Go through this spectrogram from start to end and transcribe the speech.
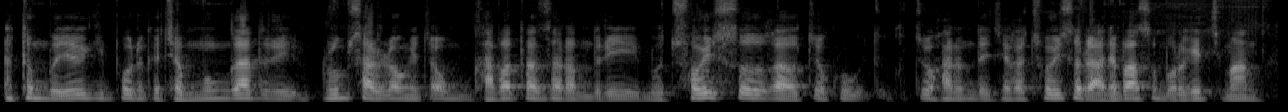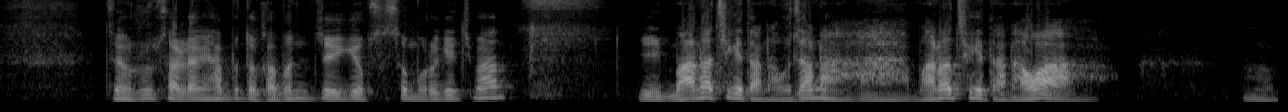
하여튼 뭐 여기 보니까 전문가들이 룸살롱에 좀 가봤던 사람들이 뭐 초이스가 어쩌고 저쩌고 하는데 제가 초이스를 안 해봐서 모르겠지만 저는 룸살롱에 한 번도 가본 적이 없어서 모르겠지만 이 만화책에 다 나오잖아. 아, 만화책에 다 나와. 어.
